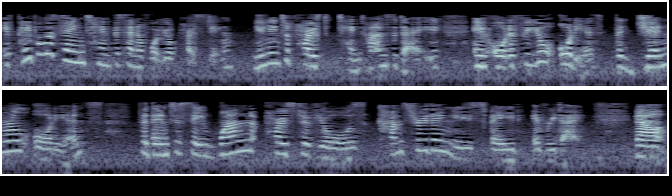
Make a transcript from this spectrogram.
If people are seeing 10% of what you're posting, you need to post 10 times a day in order for your audience, the general audience, for them to see one post of yours come through their newsfeed every day. Now,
